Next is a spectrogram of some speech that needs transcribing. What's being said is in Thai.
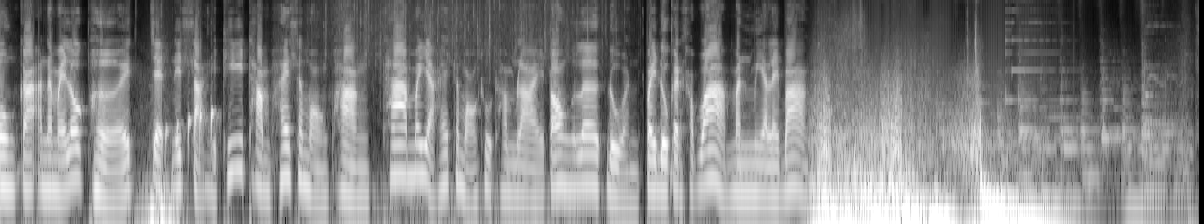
องค์การอนามัยโลกเผย 7 นิสัยที่ทำให้สมองพัง ถ้าไม่อยากให้สมองถูกทำลายต้องเลิกด่วน ไปดูกันครับว่ามันมีอะไรบ้าง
